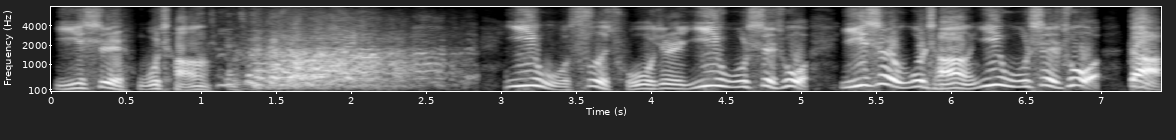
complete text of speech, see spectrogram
一事无成。一五四除就是一无是处，一事无成，一无是处的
